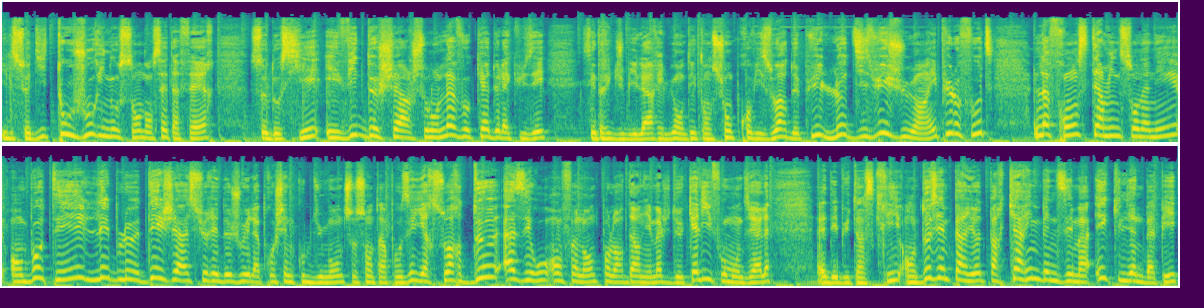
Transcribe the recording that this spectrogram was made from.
Il se dit toujours innocent dans cette affaire. Ce dossier est vide de charge selon l'avocat de l'accusé. Cédric Jubilard est lui en détention provisoire depuis le 18 juin. Et puis le foot, la France termine son année en beauté. Les Bleus déjà assurés de jouer la prochaine Coupe du Monde se sont imposés hier soir 2 à 0 en Finlande pour leur dernier match de qualif au mondial. Début inscrit en deuxième période par Karim Benzema et Kylian Mbappé.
